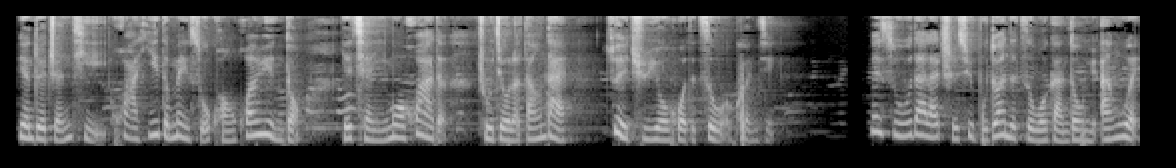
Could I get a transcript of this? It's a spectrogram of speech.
面对整体化一的媚俗狂欢运动，也潜移默化地铸就了当代最具诱惑的自我困境。媚俗带来持续不断的自我感动与安慰，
